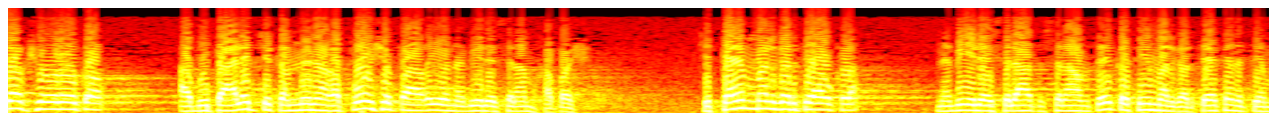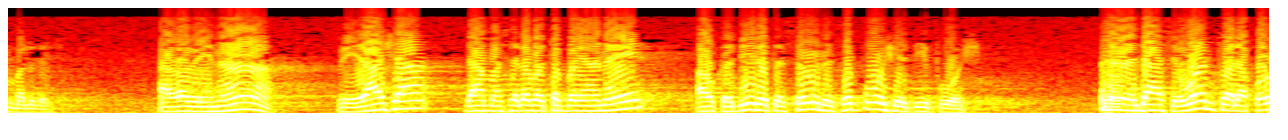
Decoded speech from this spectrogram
زک شروع کو ابو طالب چې کم نه هغه پوښ پاغي او نبی علیہ السلام خپش چې تیم ملګرتیا وکړه نبی علیہ الصلوۃ والسلام ته کته ملګرتیا کنه تیم ملګری هغه وینا ویراشه دا مسله به بیانې او کدیره ته سو نه سپوش دی پوش دا سه وان طلقو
